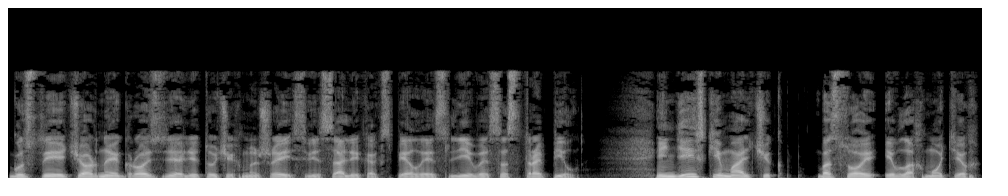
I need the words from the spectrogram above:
Густые черные гроздья летучих мышей свисали, как спелые сливы со стропил. Индийский мальчик, босой и в лохмотьях,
